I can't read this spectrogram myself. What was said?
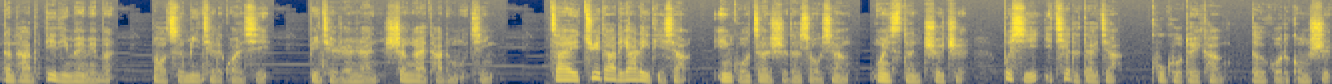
跟他的弟弟妹妹们保持密切的关系，并且仍然深爱他的母亲。在巨大的压力底下，英国暂时的首相温斯顿·丘吉尔不惜一切的代价，苦苦对抗德国的攻势。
